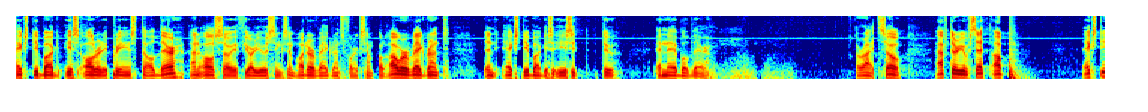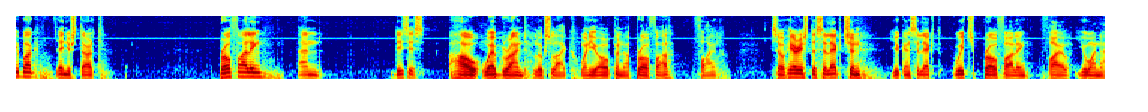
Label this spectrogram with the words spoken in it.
Xdebug is already pre-installed there and also if you're using some other vagrants, for example our vagrant, then Xdebug is easy to enable there. Alright, so after you've set up Xdebug, then you start profiling and this is how WebGrind looks like when you open a profile file. So here is the selection. You can select which profiling file you want to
